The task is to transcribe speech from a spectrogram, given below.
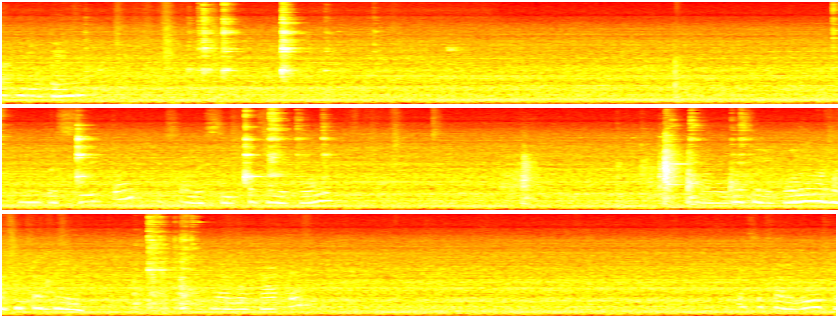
Aquí lo tengo. Un quesito, salecito se le pone. Ahora se le pone unas rajitas de, de aguacate. Eso es al gusto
